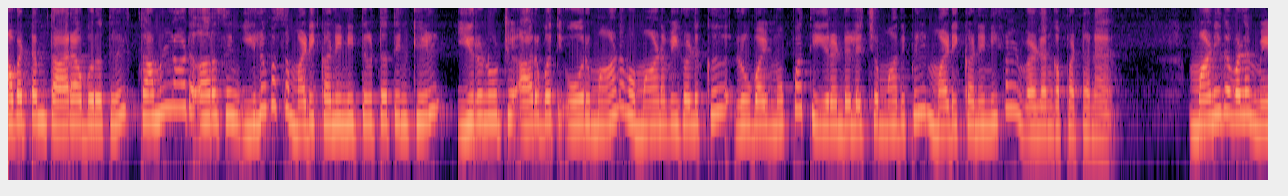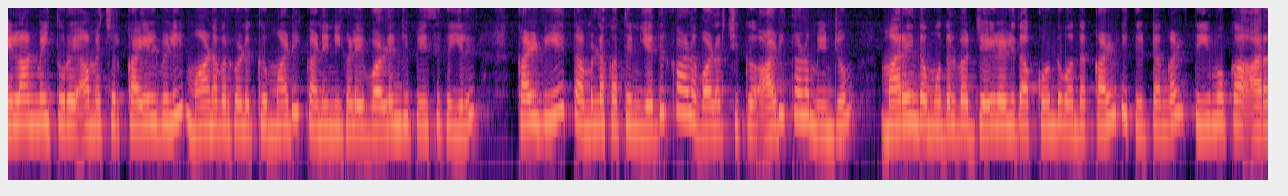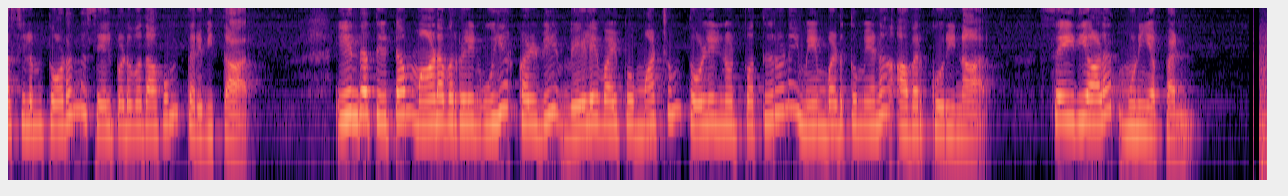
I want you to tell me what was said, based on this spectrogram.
மாவட்டம் தாராபுரத்தில் தமிழ்நாடு அரசின் இலவச மடிக்கணினி திட்டத்தின் கீழ் இருநூற்றி அறுபத்தி ஓரு மாணவ மாணவிகளுக்கு ரூபாய் முப்பத்தி இரண்டு லட்சம் மதிப்பில் மடிக்கணினிகள் வழங்கப்பட்டன. மனிதவள மேலாண்மை துறை அமைச்சர் கயல்விழி மாணவர்களுக்கு மடிக்கணினிகளை வழங்கி பேசுகையில் கல்வியே தமிழகத்தின் எதிர்கால வளர்ச்சிக்கு அடித்தளம் என்றும் மறைந்த முதல்வர் ஜெயலலிதா கொண்டு வந்த கல்வி திட்டங்கள் திமுக அரசிலும் தொடர்ந்து செயல்படுவதாகவும் தெரிவித்தார். இந்த திட்டம் மாணவர்களின் உயர்கல்வி வேலைவாய்ப்பு மற்றும் தொழில்நுட்ப திறனை மேம்படுத்தும் என அவர் கூறினார். செய்தியாளர் முனியப்பன்.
